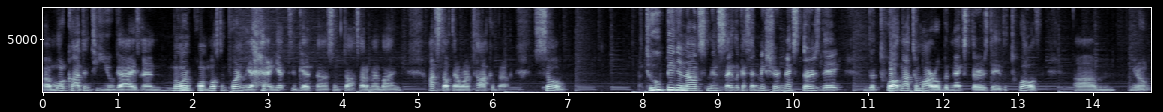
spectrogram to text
uh, more content to you guys and more important most importantly I get to get uh, some thoughts out of my mind on stuff that I want to talk about. So two big announcements. Like I said make sure next Thursday the 12th not tomorrow but next Thursday the 12th um, you know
